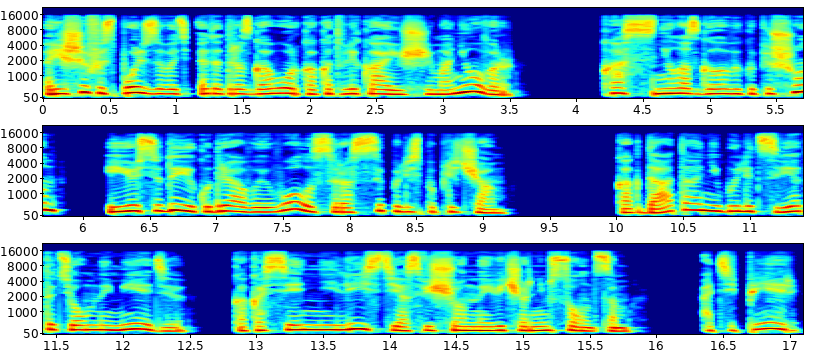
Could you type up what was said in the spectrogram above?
Решив использовать этот разговор как отвлекающий маневр, Касс сняла с головы капюшон, и ее седые кудрявые волосы рассыпались по плечам. Когда-то они были цвета темной меди, как осенние листья, освещенные вечерним солнцем. А теперь,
